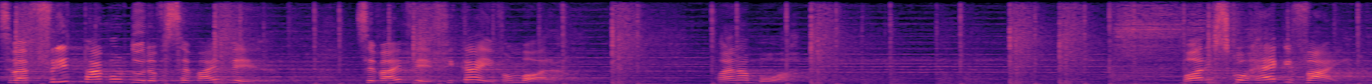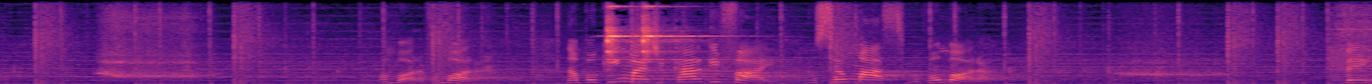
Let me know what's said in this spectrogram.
Você vai fritar a gordura, você vai ver. Você vai ver, fica aí, vambora. Vai na boa. Bora, escorrega e vai. Vambora, vambora. Dá um pouquinho mais de carga e vai. No seu máximo, vambora. Vem.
